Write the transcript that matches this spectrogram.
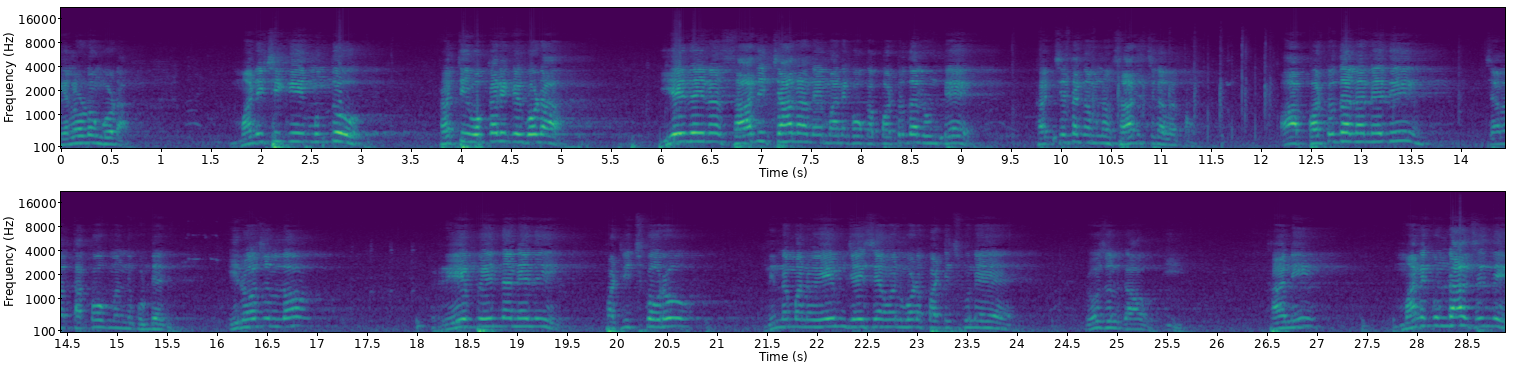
గెలవడం కూడా. మనిషికి ముందు ప్రతి ఒక్కరికి కూడా ఏదైనా సాధించాలనే మనకు ఒక పట్టుదల ఉంటే ఖచ్చితంగా మనం సాధించగలుగుతాం. ఆ పట్టుదల అనేది చాలా తక్కువ మందికి ఉండేది. ఈ రోజుల్లో రేపు ఏందనేది పట్టించుకోరు. నిన్న మనం ఏం చేసామని కూడా పట్టించుకునే రోజులు కావు ఈ. కానీ మనకు ఉండాల్సింది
